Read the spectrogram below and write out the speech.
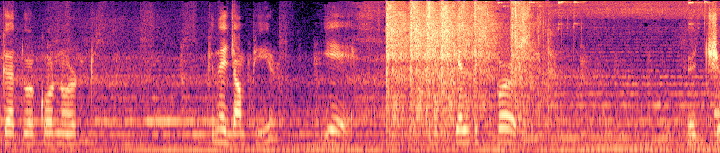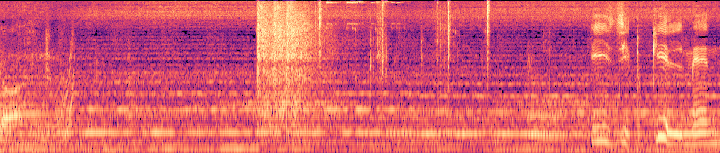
My god, we're. Can I jump here? Yeah. Let's kill this first. Headshot. Easy to kill, man.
